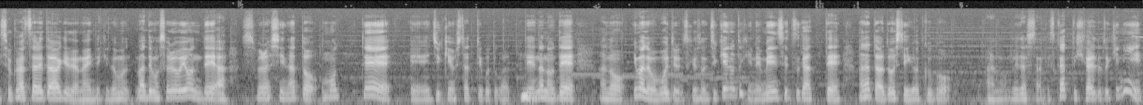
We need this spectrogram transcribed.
触発されたわけではないんだけども、まあ、でもそれを読んであ素晴らしいなと思ってえー、受験をしたっていうことがあって、うん、なのであの今でも覚えてるんですけどその受験の時にね面接があってあなたはどうして医学部をあの目指したんですかって聞かれた時に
